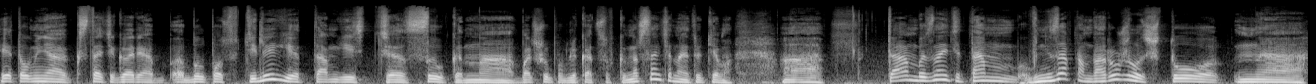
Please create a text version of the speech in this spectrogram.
это у меня, кстати говоря, был пост в телеге, там есть э, ссылка на большую публикацию в «Коммерсанте» на эту тему. А, там, вы знаете, там внезапно обнаружилось, что а,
